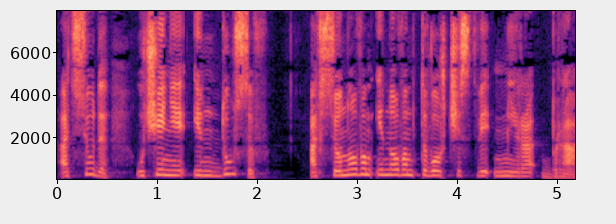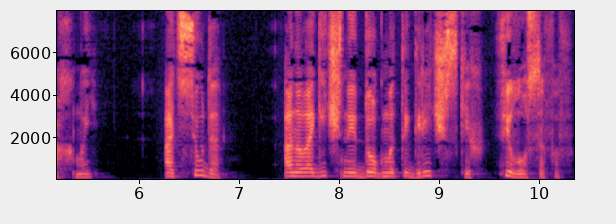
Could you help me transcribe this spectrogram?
Отсюда учение индусов о все новом и новом творчестве мира Брахмой. Отсюда аналогичные догматы греческих философов.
